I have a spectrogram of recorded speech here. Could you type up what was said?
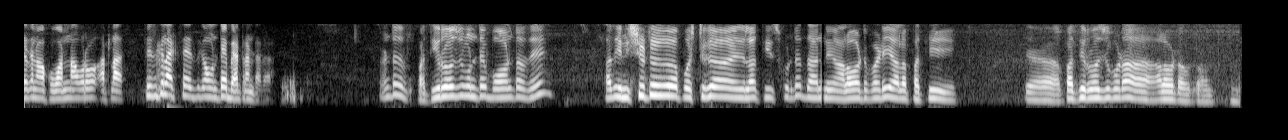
ఏదైనా ఒక వన్ అవర్ అట్లా ఫిజికల్ ఎక్సర్సైజ్గా ఉంటే బెటర్ అంటారా? అంటే ప్రతిరోజు ఉంటే బాగుంటుంది. అది ఇనిషియేటివ్ ఫస్ట్గా ఇలా తీసుకుంటే దాన్ని అలవాటు పడి అలా ప్రతి ప్రతిరోజు కూడా అలవాటు అవుతూ ఉంటుంది.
